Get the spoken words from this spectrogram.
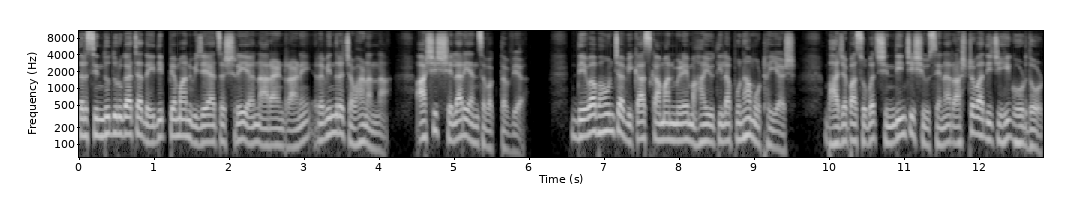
तर सिंधुदुर्गाच्या दैदिप्यमान विजयाचं श्रेय नारायण राणे रवींद्र चव्हाणांना. आशिष शेलार यांचं वक्तव्य. देवाभाऊंच्या विकासकामांमुळे महायुतीला पुन्हा मोठं यश. भाजपासोबत शिंदींची शिवसेना राष्ट्रवादीचीही घोडदौड.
